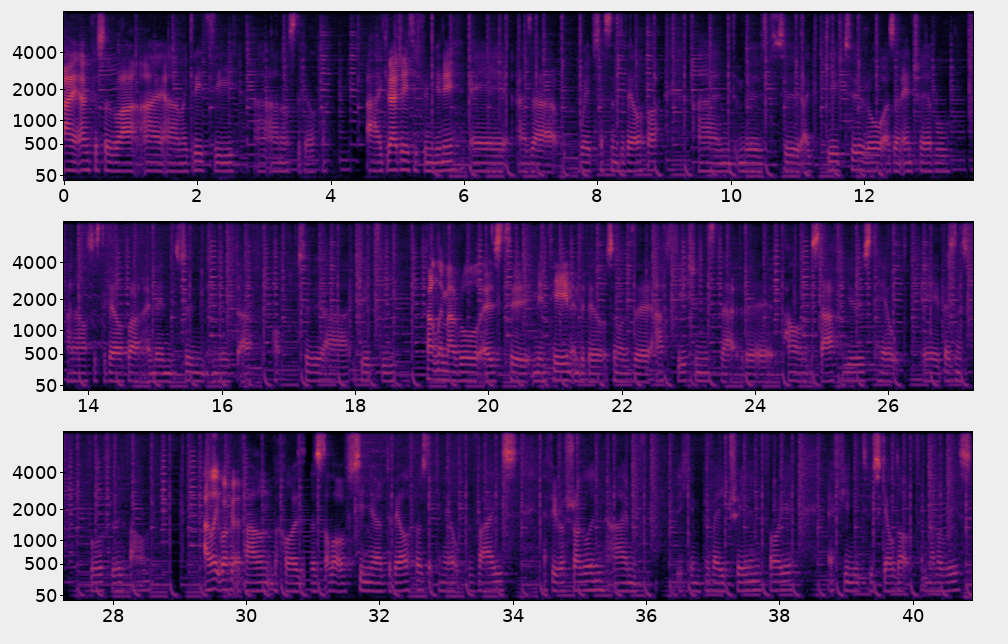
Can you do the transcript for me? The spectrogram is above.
Hi, I'm Chris. I am a grade 3 uh, analyst developer. I graduated from uni uh, as a web system developer and moved to a grade 2 role as an entry-level analysis developer and then soon moved up to a grade 3 Currently my role is to maintain and develop some of the applications that the Parliament staff use to help uh, business flow through the Parliament. I like working at Parliament because there's a lot of senior developers that can help advise if you were struggling and they can provide training for you if you need to be skilled up in other ways.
